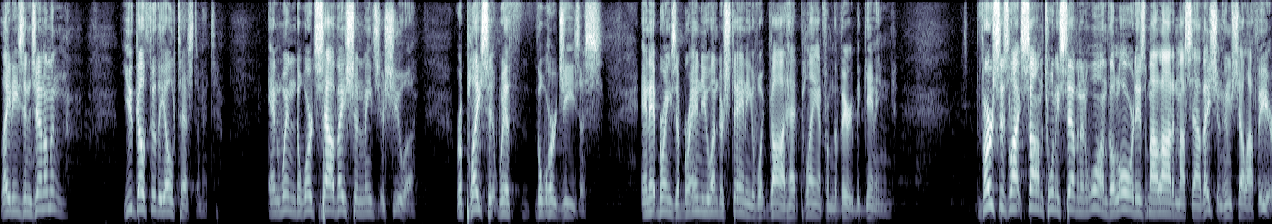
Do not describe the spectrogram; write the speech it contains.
Ladies and gentlemen, you go through the Old Testament, and when the word salvation means Yeshua, replace it with the word Jesus, and it brings a brand new understanding of what God had planned from the very beginning. Verses like Psalm 27 and 1 The Lord is my light and my salvation, whom shall I fear?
